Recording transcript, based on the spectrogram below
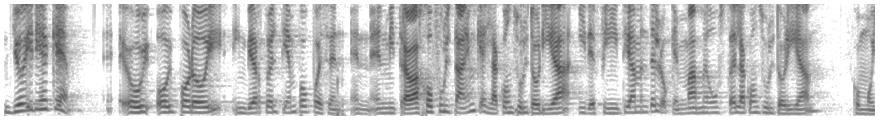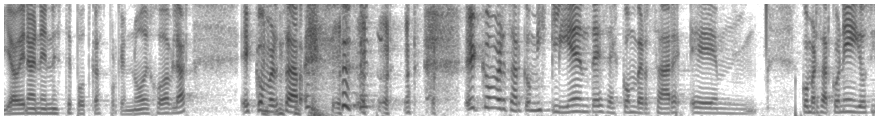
Yo diría que eh, hoy, hoy por hoy invierto el tiempo pues en, en, mi trabajo full time, que es la consultoría, y definitivamente lo que más me gusta de la consultoría, como ya verán en este podcast porque no dejo de hablar, es conversar. es conversar con mis clientes, es conversar, em, conversar con ellos,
